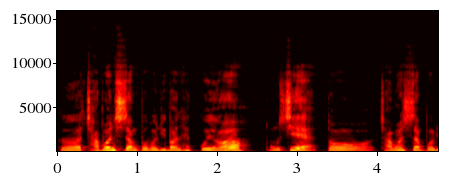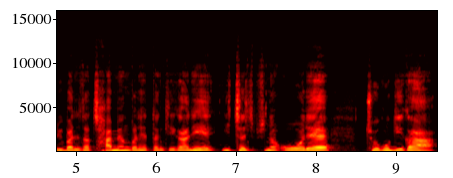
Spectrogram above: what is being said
그 자본시장법을 위반했고요. 동시에 또 자본시장법 위반해서 차명을 했던 기간이 2017년 5월에 조국이가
